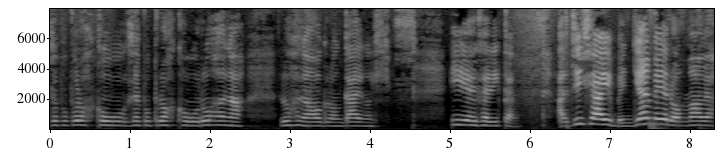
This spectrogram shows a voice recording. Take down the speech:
że po prostu, że po prostu różna, różna oglądalność. I jeżeli ten. A dzisiaj będziemy rozmawiać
